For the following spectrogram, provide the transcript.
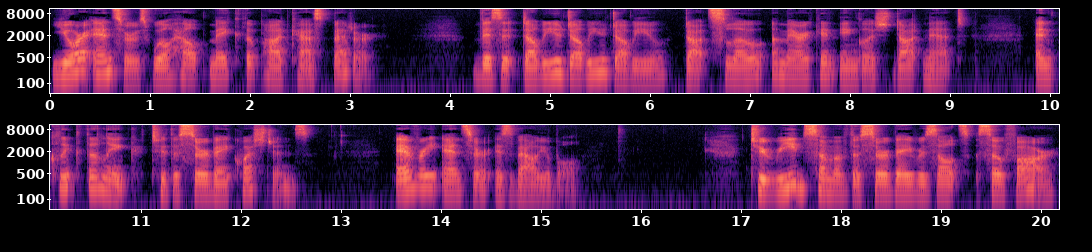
Your answers will help make the podcast better. Visit www.slowamericanenglish.net and click the link to the survey questions. Every answer is valuable. To read some of the survey results so far,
